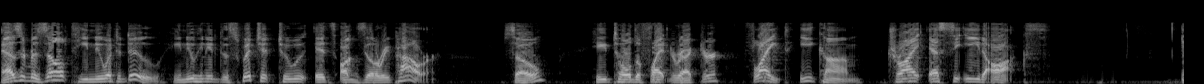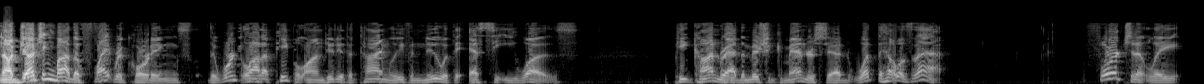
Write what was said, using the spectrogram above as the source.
As a result, he knew what to do. He knew he needed to switch it to its auxiliary power. So, he told the flight director, Flight, EECOM, try SCE to aux. Now, judging by the flight recordings, there weren't a lot of people on duty at the time who even knew what the SCE was. Pete Conrad, the mission commander, said, What the hell is that? Fortunately,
